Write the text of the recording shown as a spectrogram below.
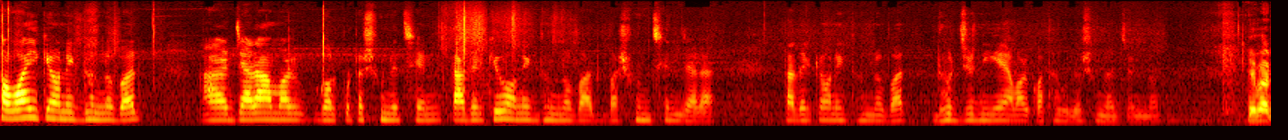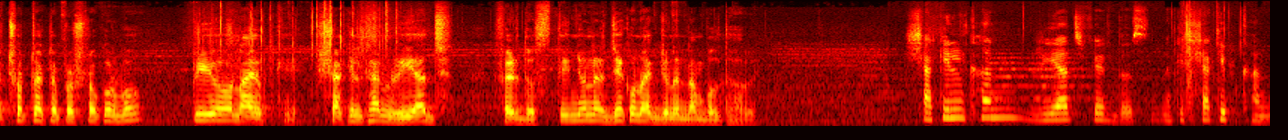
সবাইকে অনেক ধন্যবাদ। আর যারা আমার গল্পটা শুনেছেন তাদেরকেও অনেক ধন্যবাদ বা শুনছেন যারা তাদেরকে অনেক ধন্যবাদ ধৈর্য নিয়ে আমার কথাগুলো শোনার জন্য। এবার ছোট্ট একটা প্রশ্ন করব। প্রিয় নায়ককে শাকিল খান রিয়াজ ফেরদোস তিনজনের যে কোনো একজনের নাম বলতে হবে। শাকিল খান রিয়াজ ফেরদোস নাকি শাকিব খান?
